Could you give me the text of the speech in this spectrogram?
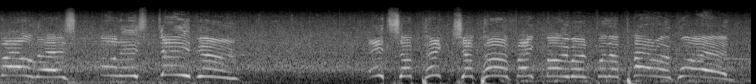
Valdez on his debut! It's a picture perfect moment for the Paraguayan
